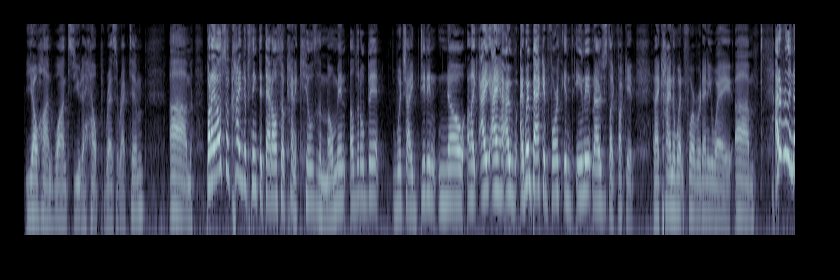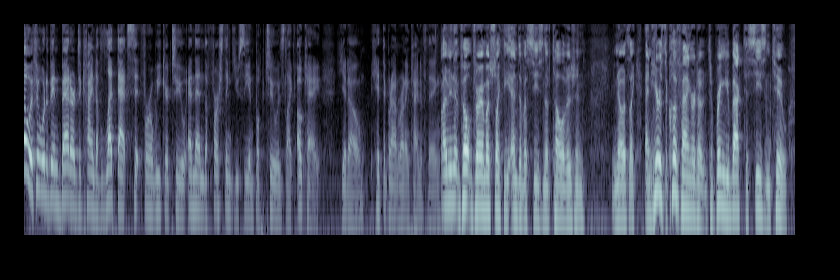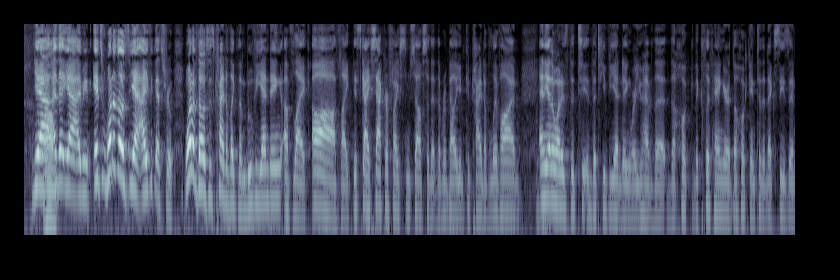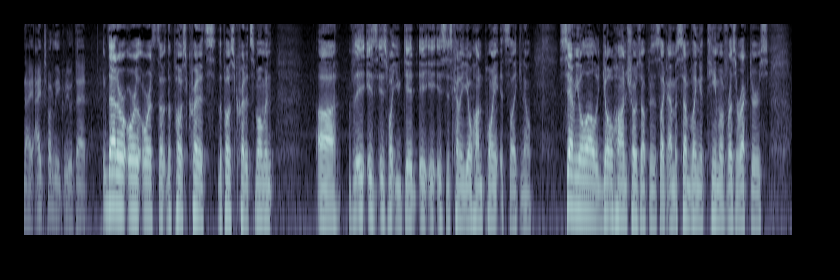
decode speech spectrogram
Johan wants you to help resurrect him. Um, but I also kind of think that that also kind of kills the moment a little bit, which I didn't know. Like I, I, I- went back and forth in, in it, and I was just like, "Fuck it," and I kind of went forward anyway. Um, I don't really know if it would have been better to kind of let that sit for a week or two, and then the first thing you see in book two is like, okay, you know, hit the ground running kind of thing. I mean, it felt very much like the end of a season of television. You know, it's like, and here's the cliffhanger to, to bring you back to season two. Yeah, Um, I think, yeah. I mean, it's one of those. Yeah, I think that's true. One of those is kind of like the movie ending of like, oh, like this guy sacrificed himself so that the rebellion could kind of live on, and the other one is the t- the TV ending where you have the the hook, the cliffhanger, the hook into the next season. I, I totally agree with that. That or or, or it's the, the post credits the post credits moment. Uh, is is what you did? Is this kind of Johan point? It's like you know, Samuel L. Johan shows up and is like, I'm assembling a team of resurrectors,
